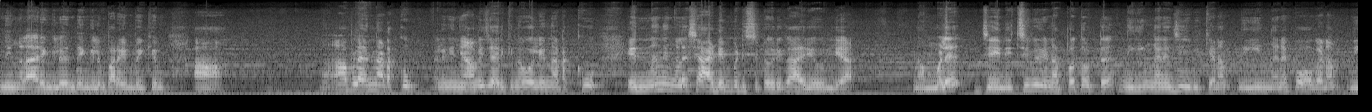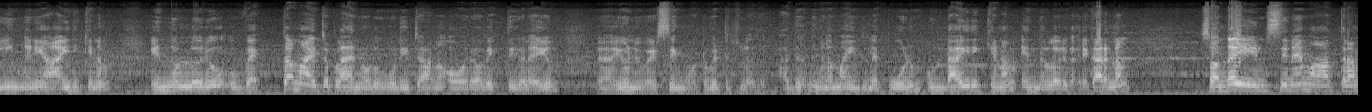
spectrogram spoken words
നിങ്ങൾ ആരെങ്കിലും എന്തെങ്കിലും പറയുമ്പോഴേക്കും ആ ആ പ്ലാൻ നടക്കും. അല്ലെങ്കിൽ ഞാൻ വിചാരിക്കുന്ന പോലെ നടക്കൂ എന്ന് നിങ്ങൾ ശാഠ്യം പിടിച്ചിട്ട് ഒരു കാര്യവുമില്ല. നമ്മൾ ജനിച്ച് വീണപ്പോൾ തൊട്ട് നീ ഇങ്ങനെ ജീവിക്കണം നീ ഇങ്ങനെ പോകണം നീ ഇങ്ങനെ ആയിരിക്കണം. എന്നുള്ളൊരു വ്യക്തമായിട്ട് പ്ലാനോട് കൂടിയിട്ടാണ് ഓരോ വ്യക്തികളെയും യൂണിവേഴ്സ് ഇങ്ങോട്ട് വിട്ടിട്ടുള്ളത്. അത് നിങ്ങളുടെ മൈൻഡിൽ എപ്പോഴും ഉണ്ടായിരിക്കണം എന്നുള്ള ഒരു കാര്യം. കാരണം സ്വന്തം എയിംസിനെ മാത്രം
